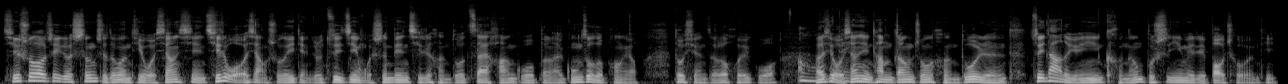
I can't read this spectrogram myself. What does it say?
其实说到这个升职的问题，我相信，其实我想说的一点就是，最近我身边其实很多在韩国本来工作的朋友都选择了回国，而且我相信他们当中很多人最大的原因可能不是因为这报酬问题，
